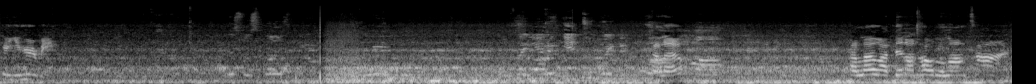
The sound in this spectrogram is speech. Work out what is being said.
Can you hear me? Hello? Hello, I've been on hold a long time.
